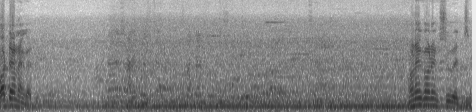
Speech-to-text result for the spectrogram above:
কটা নাগাদ? আমরা সাড়ে পাঁচটা ছটার মধ্যে শুরু করব। অনেক অনেক শুভেচ্ছা।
